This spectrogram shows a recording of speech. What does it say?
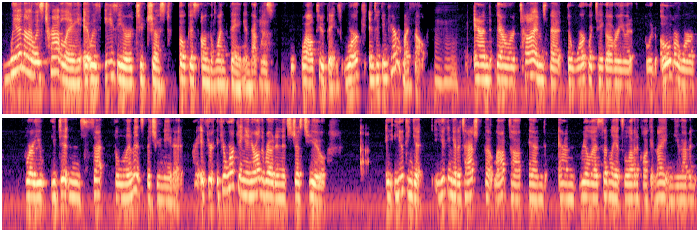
when I was traveling, it was easier to just focus on the one thing, and that was well, two things work and taking care of myself. Mm-hmm. And there were times that the work would take over, you would, would overwork where you, you didn't set the limits that you needed. Right? If you're if you're working and you're on the road and it's just you, you can get you can get attached to that laptop and and realize suddenly it's 11 o'clock at night and you haven't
